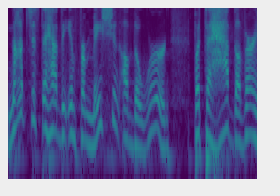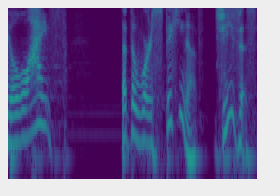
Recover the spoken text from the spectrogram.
not just to have the information of the word, but to have the very life that the word is speaking of Jesus.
